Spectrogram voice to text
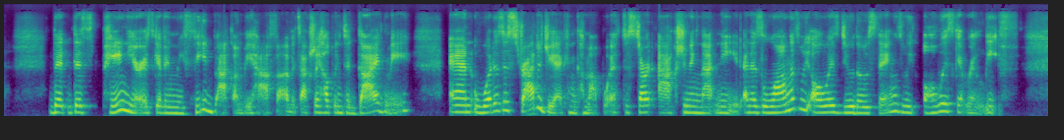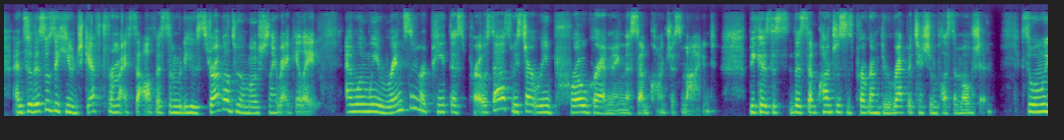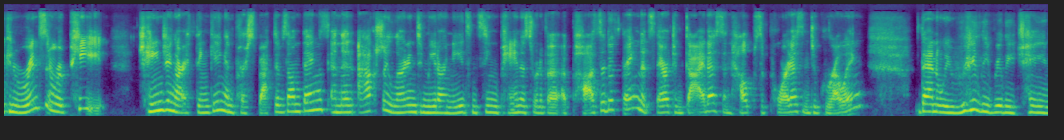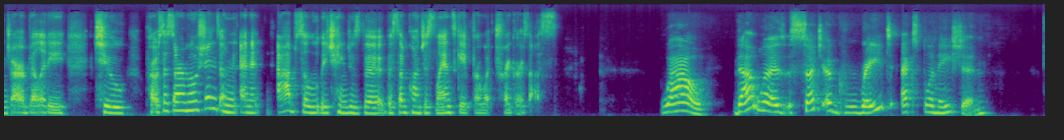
That this pain here is giving me feedback on behalf of. It's actually helping to guide me. And what is a strategy I can come up with to start actioning that need? And as long as we always do those things, we always get relief. And so this was a huge gift for myself as somebody who struggled to emotionally regulate. And when we rinse and repeat this process, we start reprogramming the subconscious mind because the subconscious is programmed through repetition plus emotion. So when we can rinse and repeat, changing our thinking and perspectives on things, and then actually learning to meet our needs and seeing pain as sort of a, a positive thing that's there to guide us and help support us into growing, then we really, really change our ability to process our emotions. And, and it absolutely changes the, the subconscious landscape for what triggers us. Wow. That was such a great explanation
